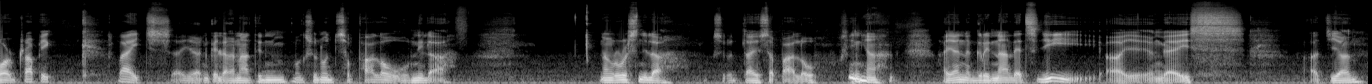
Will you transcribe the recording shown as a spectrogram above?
or traffic lights. Ayan kailangan natin magsunod sa follow nila. Ng rules nila magsunod tayo sa follow. Yun nga. Ayan nag green na let's G. Ayan guys. At yan.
